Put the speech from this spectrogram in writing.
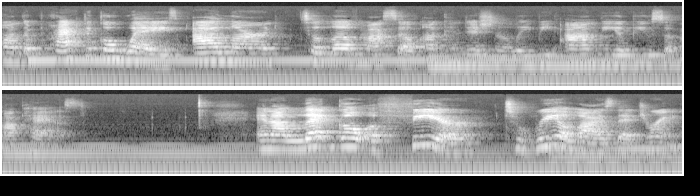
on the practical ways I learned to love myself unconditionally beyond the abuse of my past. And I let go of fear to realize that dream.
